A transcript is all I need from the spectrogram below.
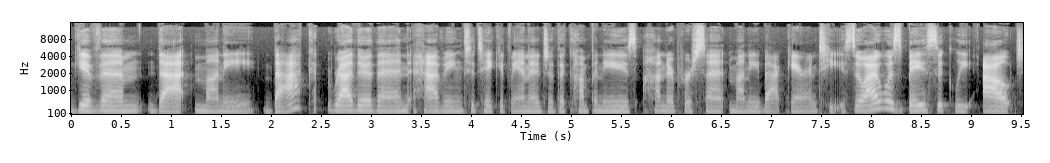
give them that money back rather than having to take advantage of the company's 100% money back guarantee. So I was basically out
